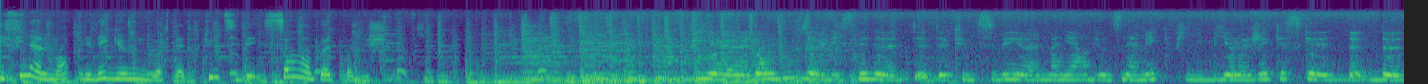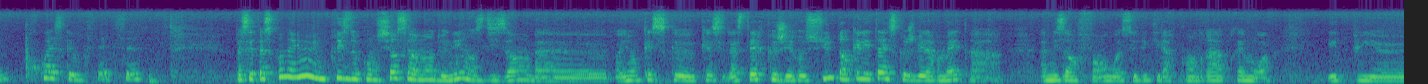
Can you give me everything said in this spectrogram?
Et finalement, les légumes doivent être cultivés sans emploi de produits chimiques. euh, donc, vous, vous avez décidé de, de- de cultiver euh, de manière biodynamique puis biologique. Qu'est-ce que. De, de- pourquoi est-ce que vous faites ça? Ben, c'est parce qu'on a eu une prise de conscience à un moment donné en se disant, ben, euh, voyons, qu'est-ce que, qu'est-ce, la terre que j'ai reçue, dans quel état est-ce que je vais la remettre à, à mes enfants ou à celui qui la reprendra après moi? Et puis, euh,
